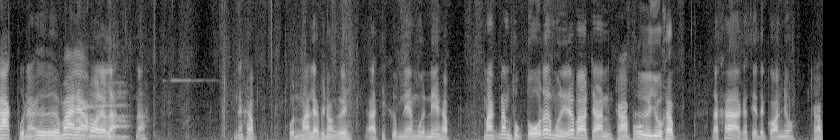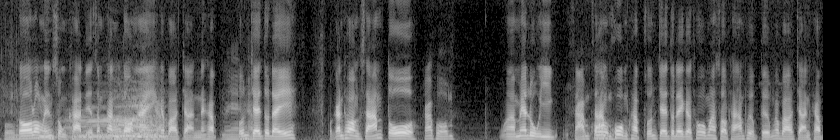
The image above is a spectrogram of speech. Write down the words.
คักพุ่นน่ะเออเออมาแล้วพอแล้วล่ะเนาะนะครับฝนมาแล้วพี่น้องเอ้ยอาจจะคืมแน่หมื่นแน่ครับมักน้ำถูกโตเด้อมือนี้เด้อบาอาจารย์ครับผมคืออยู่ครับ ราคาเกษตรกรอยู่ครับผม ต่อรองเหรียญส่งขาดเดี๋ยวสำคัญต่อไงคกัรับบบาอาจารย์นะครับแม่นสนใจตัวใดประกันทองสามโตวครับผมอ่าแม่ลูกอีกสามโคสามม โคมครับสนใจตัวใดก็โทรมาสอบถามเพิ่มเติมกับบาอาจารย์ครับ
